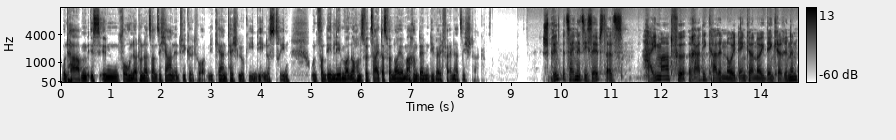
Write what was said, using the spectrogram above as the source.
und haben, ist in vor 100, 120 Jahren entwickelt worden. Die Kerntechnologien, die Industrien. Und von denen leben wir noch. Und es wird Zeit, dass wir neue machen, denn die Welt verändert sich stark. Sprint bezeichnet sich selbst als Heimat für radikale Neudenker, Neudenkerinnen.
